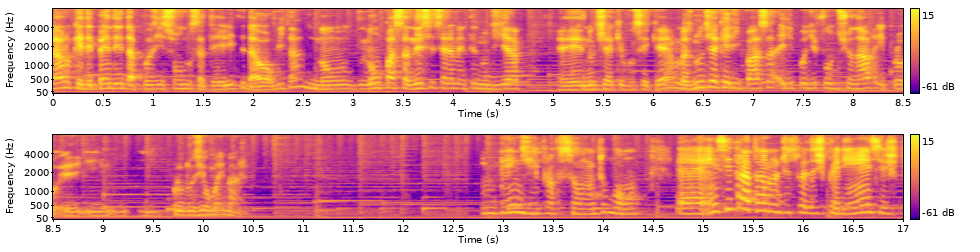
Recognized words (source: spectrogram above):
claro que depende da posição do satélite, da órbita, não não passa necessariamente no dia é, no dia que você quer, mas no dia que ele passa, ele pode funcionar e, e, e produzir uma imagem. Entendi, professor, muito bom. É, em se tratando de suas experiências,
